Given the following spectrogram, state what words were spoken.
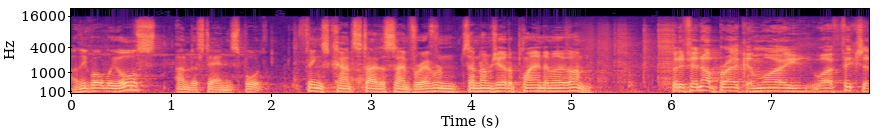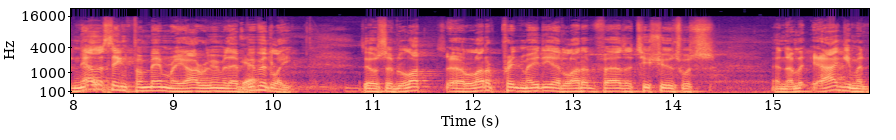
I think, what we all understand in sport things can't stay the same forever, and sometimes you got to plan to move on. But if they're not broken, why why fix it? And the other thing from memory, I remember that yeah. vividly. There was a lot a lot of print media, a lot of uh, the tissues was, and the argument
